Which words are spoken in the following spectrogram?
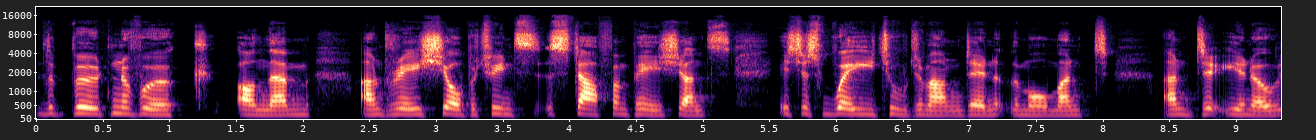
the burden of work on them and ratio between staff and patients is just way too demanding at the moment and you know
